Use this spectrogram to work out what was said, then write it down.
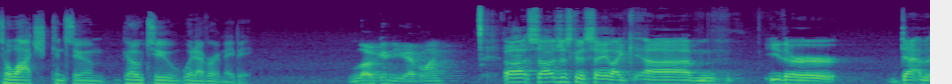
to watch consume go to whatever it may be? Logan do you have one? Uh, so i was just going to say like um, either da-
